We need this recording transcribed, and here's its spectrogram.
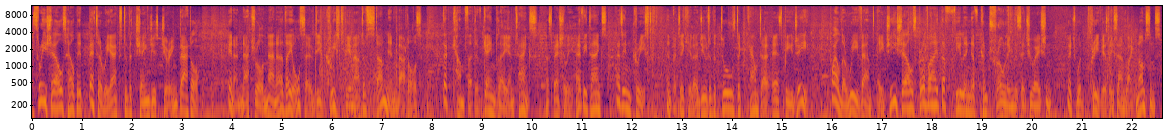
Three shells help it better react to the changes during battle. In a natural manner, they also decreased the amount of stun in battles. The comfort of gameplay in tanks, especially heavy tanks, has increased, in particular due to the tools to counter SPG, while the revamped HE shells provide the feeling of controlling the situation, which would previously sound like nonsense.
